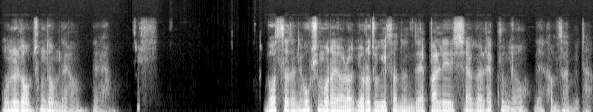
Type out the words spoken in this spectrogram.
오늘도 엄청 덥네요. 네. 머스타드님 혹시 모라 열어, 열어두고 있었는데 빨리 시작을 했군요. 네, 감사합니다.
